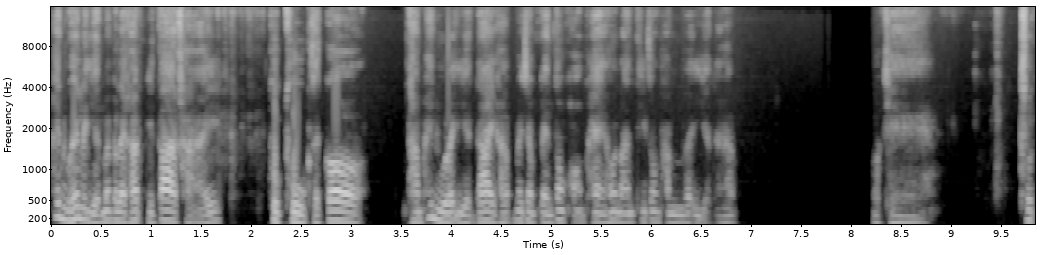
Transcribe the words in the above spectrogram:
ให้ดูให้ละเอียดไม่เป็นไรครับกีตาร์ขายถูกๆ แต่ก็ทำให้ดูละเอียดได้ครับ ไม่จำเป็นต้องของแพงเท่านั้นที่ต้องทำละเอียดนะครับ โอเค ชุด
